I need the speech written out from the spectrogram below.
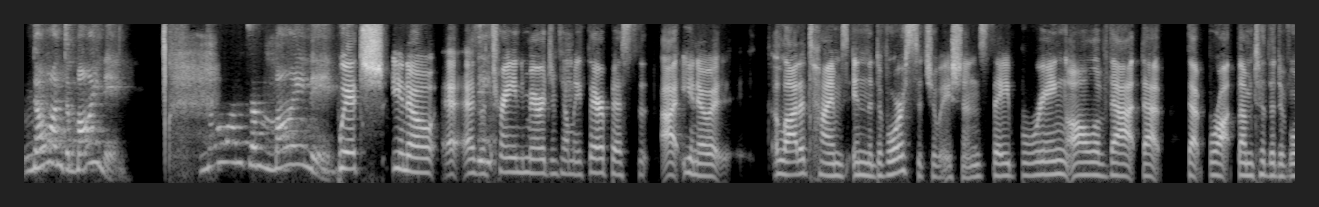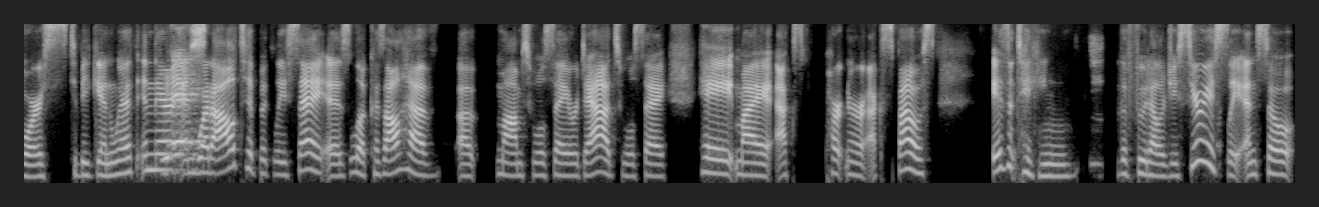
no undermining. No undermining. Which, you know, as a trained marriage and family therapist, I, you know, a lot of times in the divorce situations, they bring all of that, that that brought them to the divorce to begin with in there. Yes. And what I'll typically say is, look, because I'll have uh, moms who will say, or dads who will say, hey, my ex partner ex spouse isn't taking the food allergy seriously. And so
